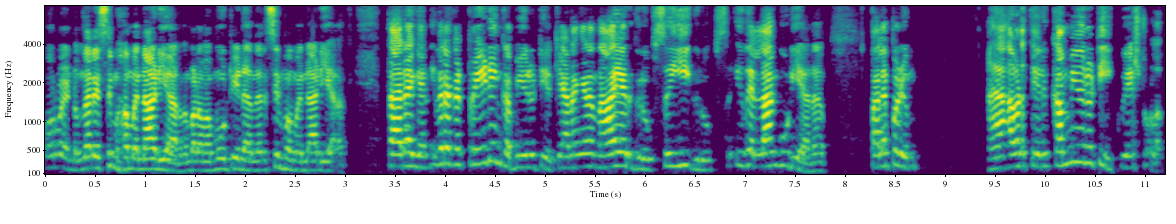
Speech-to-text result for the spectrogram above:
ഓർമ്മയുണ്ടോ? നരസിംഹ മണ്ണാടിയാർ നമ്മുടെ മമ്മൂട്ടിയുടെ നരസിംഹ മണ്ണാടിയാർ. തരകൻ. ഇവരൊക്കെ ട്രേഡിംഗ് കമ്മ്യൂണിറ്റി ഒക്കെയാണ്. അങ്ങനെ നായർ ഗ്രൂപ്പ്സ് ഈ ഗ്രൂപ്പ്സ് ഇതെല്ലാം കൂടിയാണ് പലപ്പോഴും അവിടുത്തെ ഒരു കമ്മ്യൂണിറ്റി ഇക്വേഷൻ ഉള്ളത്.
